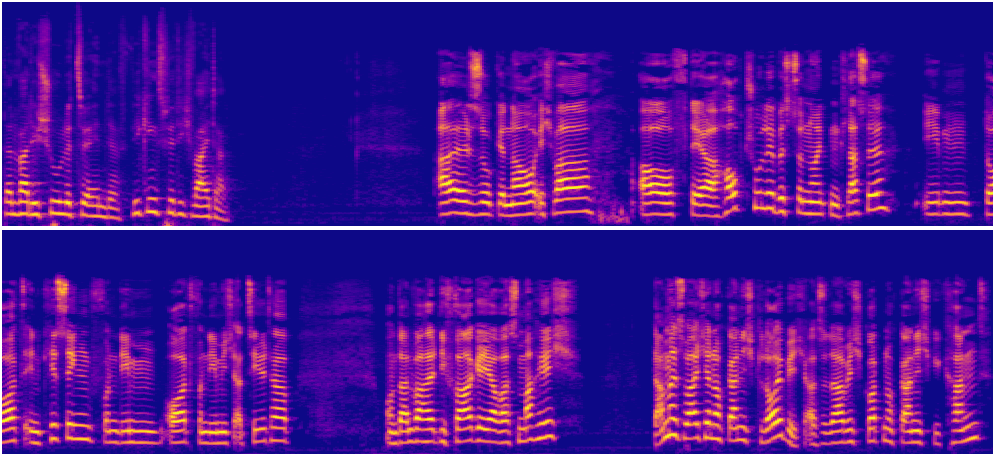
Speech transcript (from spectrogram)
dann war die Schule zu Ende. Wie ging es für dich weiter? Also genau, ich war auf der Hauptschule bis zur neunten Klasse, eben dort in Kissing, von dem Ort, von dem ich erzählt habe. Und dann war halt die Frage, ja, was mache ich? Damals war ich ja noch gar nicht gläubig, also da habe ich Gott noch gar nicht gekannt.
